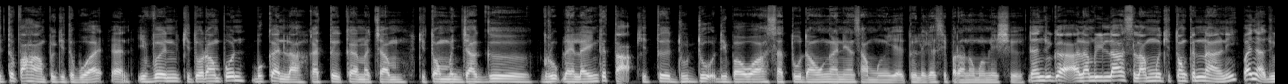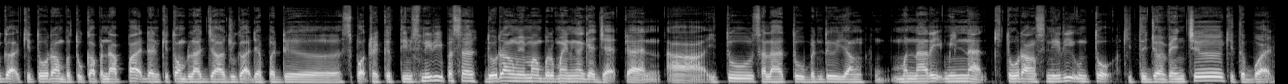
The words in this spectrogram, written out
kita faham apa kita buat kan? Even kita orang pun bukanlah katakan macam kita orang menjaga grup lain-lain ke tak. Kita duduk di bawah satu naungan yang sama iaitu legasi paranormal Malaysia. Dan juga alhamdulillah selama kita orang kenal ni banyak juga kita orang bertukar pendapat dan kita orang belajar juga daripada spot tracker team sendiri pasal orang memang bermain dengan gadget kan? Uh, itu salah satu benda yang menarik minat kita orang sendiri untuk kita join venture kita buat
